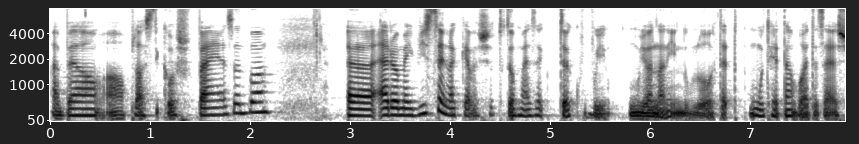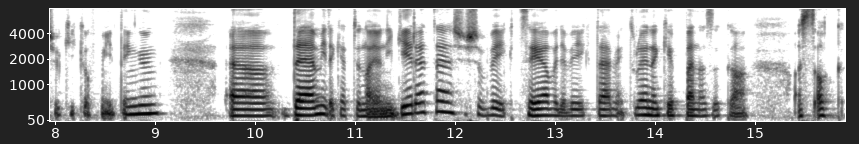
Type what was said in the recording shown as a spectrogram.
ebbe a, a plastikos pályázatba. Erről még viszonylag keveset tudok, mert ezek tök új, újonnan induló, tehát múlt héten volt az első kick-off meetingünk, de mind a kettő nagyon ígéretes, és a végcél, vagy a végtermék tulajdonképpen azok a, a szak,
